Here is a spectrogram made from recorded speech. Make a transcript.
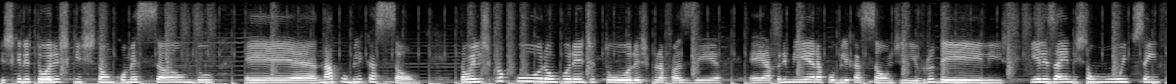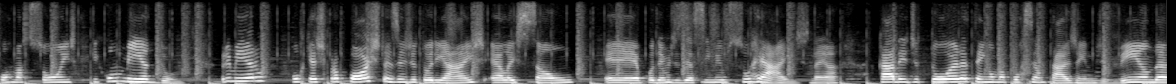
escritores que estão começando é, na publicação. Então, eles procuram por editoras para fazer é, a primeira publicação de livro deles, e eles ainda estão muito sem informações e com medo. Primeiro, porque as propostas editoriais elas são, é, podemos dizer assim, meio surreais, né? Cada editora tem uma porcentagem de venda,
